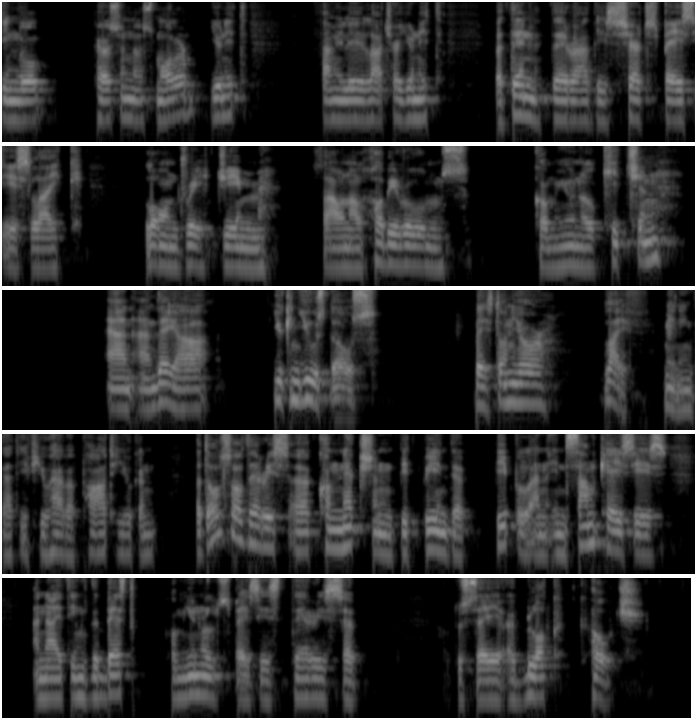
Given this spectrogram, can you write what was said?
single person, a smaller unit, family, larger unit. But then there are these shared spaces like laundry, gym, sauna, hobby rooms, communal kitchen. And, and they are, you can use those based on your life, meaning that if you have a party, you can. But also, there is a connection between the people, and in some cases, and I think the best communal spaces, there is a how to say a block coach,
